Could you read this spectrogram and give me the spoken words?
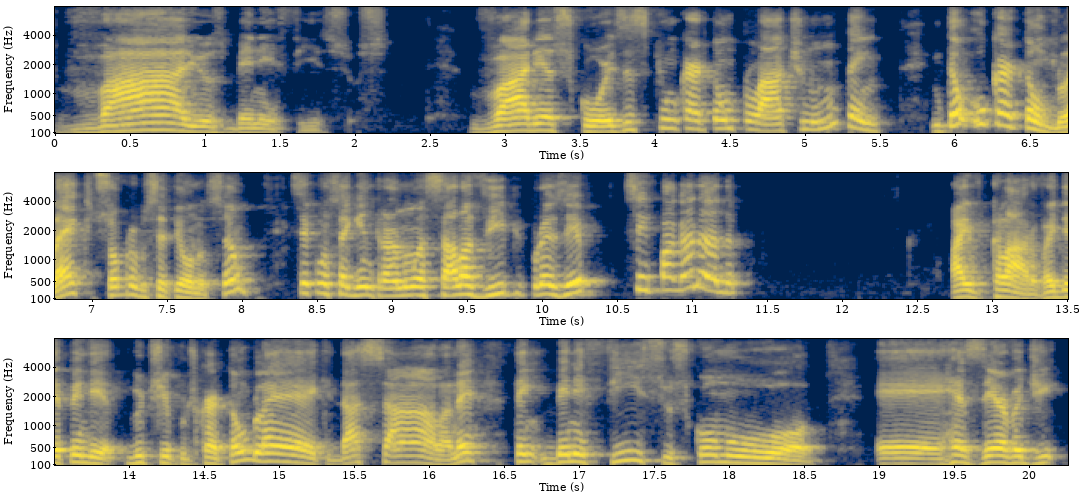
Vários benefícios várias coisas que um cartão Platinum não tem. Então, o cartão Black, só para você ter uma noção, você consegue entrar numa sala VIP, por exemplo, sem pagar nada. Aí, claro, vai depender do tipo de cartão Black, da sala, né? Tem benefícios como é, reserva de,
